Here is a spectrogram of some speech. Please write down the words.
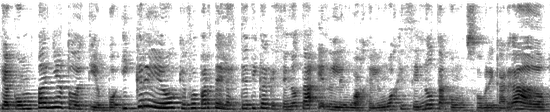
te acompaña todo el tiempo. Y creo que fue parte de la estética que se nota en el lenguaje. El lenguaje se nota como sobrecargado,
